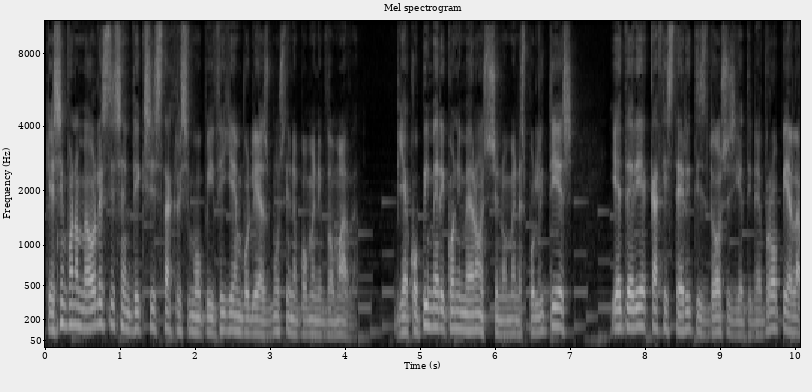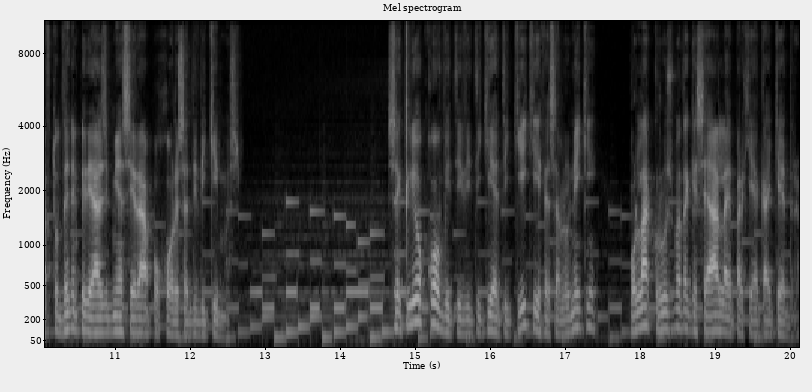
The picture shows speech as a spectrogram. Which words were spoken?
και σύμφωνα με όλες τις ενδείξεις θα χρησιμοποιηθεί για εμβολιασμού την επόμενη εβδομάδα. Διακοπή μερικών ημερών στις ΗΠΑ, η εταιρεία καθυστερεί τις δόσεις για την Ευρώπη, αλλά αυτό δεν επηρεάζει μια σειρά από χώρες σαν τη δική μας. Σε κλειό COVID η Δυτική Αττική και η Θεσσαλονίκη, πολλά κρούσματα και σε άλλα επαρχιακά κέντρα.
